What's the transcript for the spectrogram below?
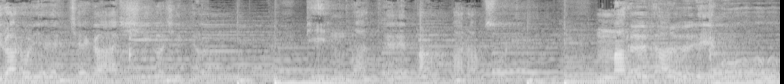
음. 지라로에 제가 식어지면 빈 밭에 밤바람 소리 말을 달리고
